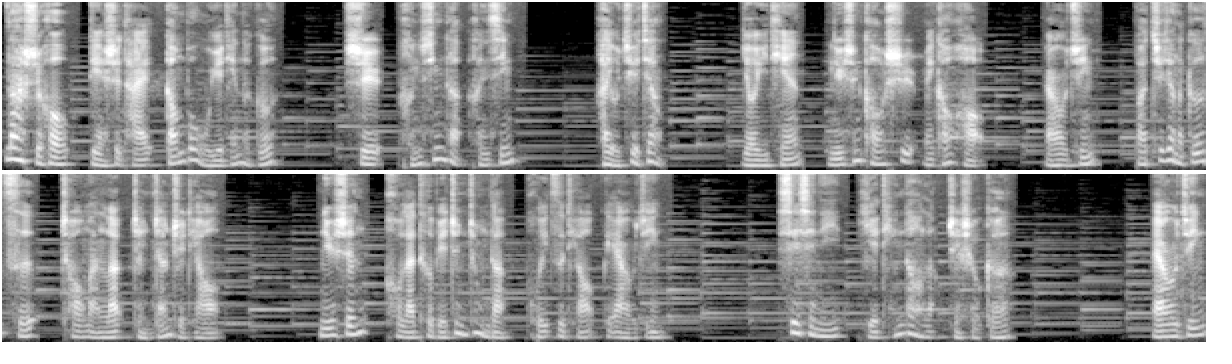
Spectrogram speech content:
那时候电视台刚播五月天的歌，是《恒星的恒星》，还有《倔强》。有一天，女神考试没考好，L 君把《倔强》的歌词抄满了整张纸条。女神后来特别郑重地回字条给 L 君。谢谢你也听到了这首歌。L 君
